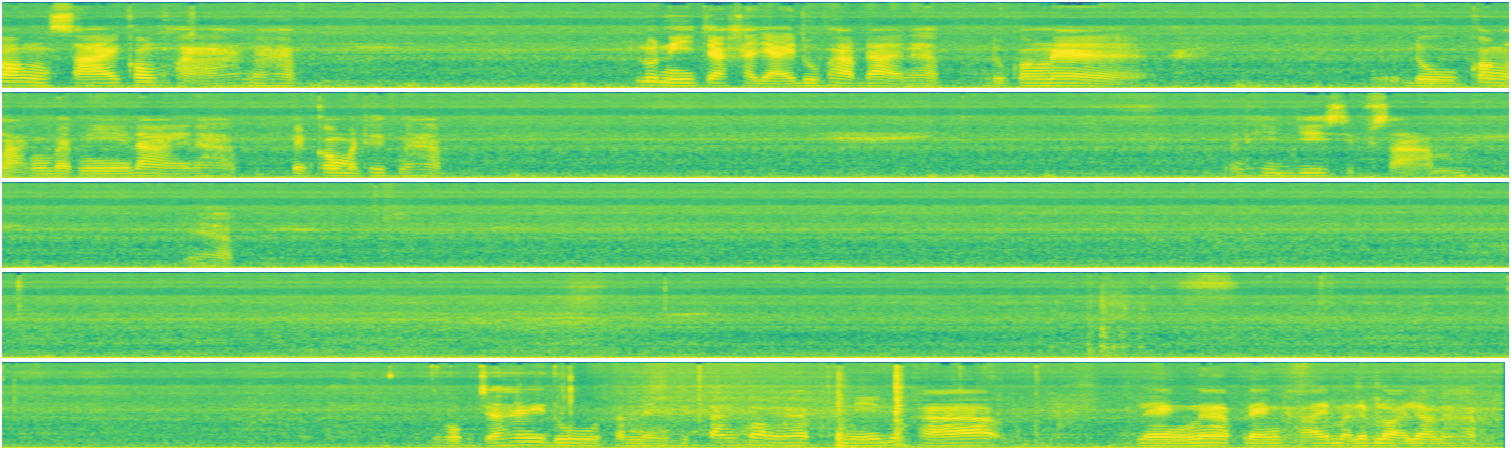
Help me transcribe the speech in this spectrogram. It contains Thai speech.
กล้องซ้ายกล้องขวานะครับ รุ่นนี้จะขยายดูภาพได้นะครับ ดูกล้องหน้า ดูกล้องหลังแบบนี้ได้นะครับ เป็นกล้องบันทึกนะครับ วันที่ 23นี่ครับผมจะให้ดูตำแหน่งติดตั้งกล้องนะครับคันนี้ลูกค้าแปลงหน้าแปลงท้ายมาเรียบร้อยแล้วนะครับ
